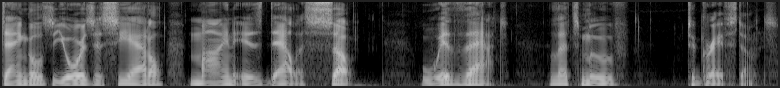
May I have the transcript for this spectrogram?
Dangles, yours is Seattle. Mine is Dallas. So, with that, let's move to gravestones.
